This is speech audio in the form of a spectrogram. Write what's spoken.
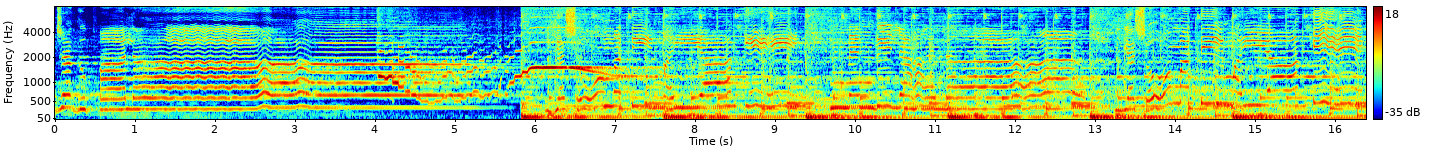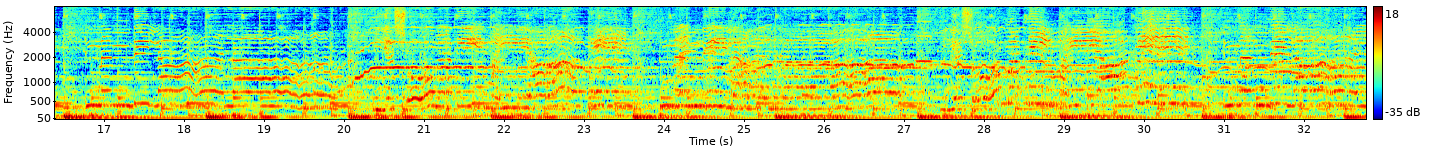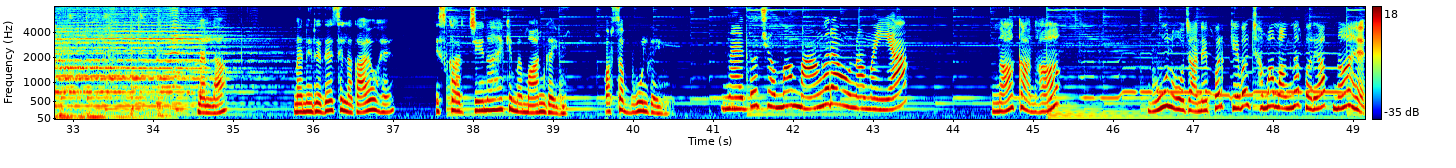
जग लल्ला मैंने हृदय से लगायो है इसका अर्थ ये ना है कि मैं मान गई हूँ और सब भूल गई हूँ। मैं तो क्षमा मांग रहा हूँ ना मैया। ना कान्हा भूल हो जाने पर केवल क्षमा मांगना पर्याप्त ना है।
